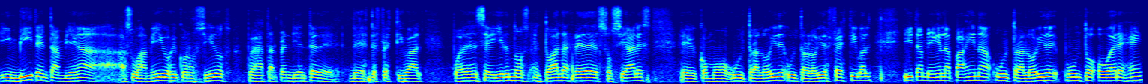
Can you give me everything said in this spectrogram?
inviten también a, sus amigos y conocidos pues a estar pendientes de este festival. Pueden seguirnos en todas las redes sociales eh, como Ultraloide, Ultraloide Festival y también en la página ultraloide.org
